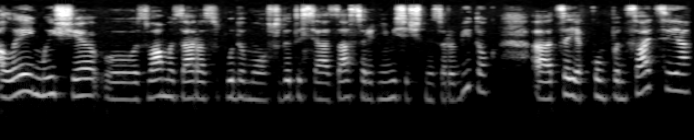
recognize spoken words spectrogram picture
але й ми ще з вами зараз будемо судитися за середньомісячний заробіток. Це як компенсація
